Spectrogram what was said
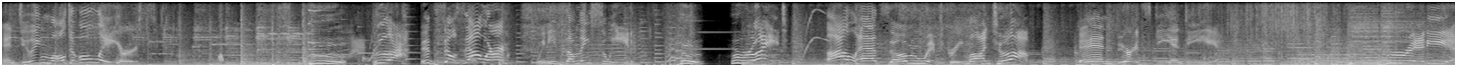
and doing multiple layers. Ugh, ugh, it's so sour! We need something sweet. right! I'll add some whipped cream on top! And nerds candy! Ready!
